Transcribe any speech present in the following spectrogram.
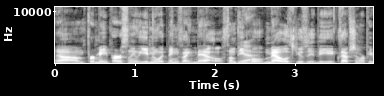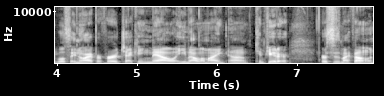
um, for me personally even with things like mail some Yeah. people mail is usually the exception where people say no i prefer checking mail email on my uh, computer versus my phone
